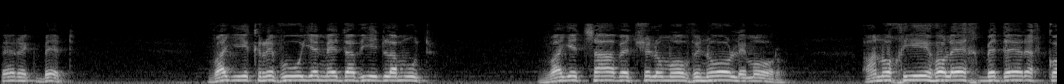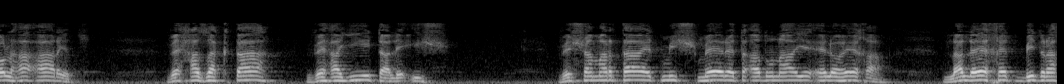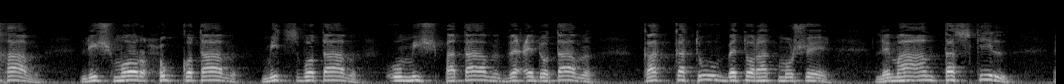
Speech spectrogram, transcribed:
פרק ב' ויקרבו ימי דוד למות, ויצב את שלמה בנו לאמור, אנוכי הולך בדרך כל הארץ, וחזקת והיית לאיש. ושמרת את משמרת אדוני אלוהיך, ללכת בדרכיו, לשמור חוקותיו, מצוותיו ומשפטיו ועדותיו, כך כתוב בתורת משה, למען תשכיל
